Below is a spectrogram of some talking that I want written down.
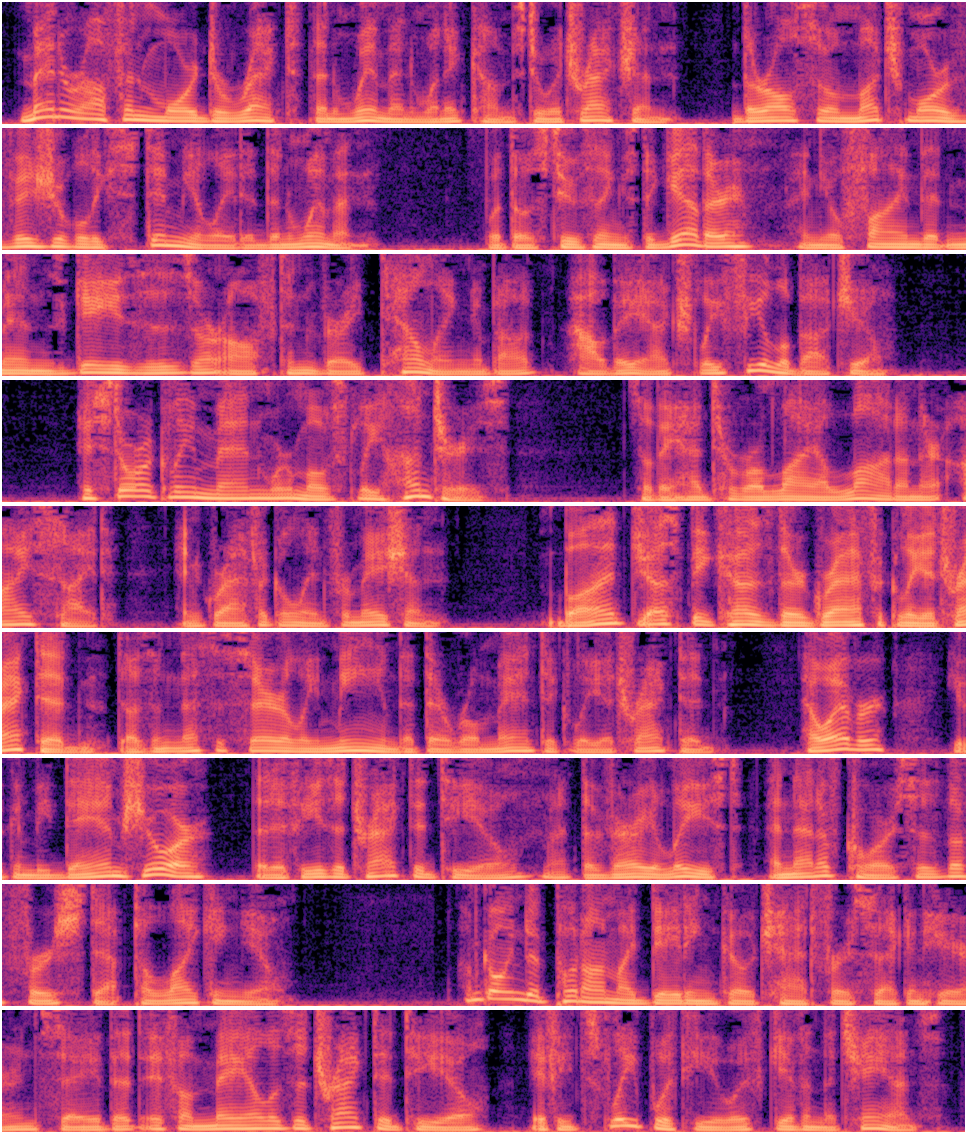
Men are often more direct than women when it comes to attraction. They're also much more visually stimulated than women. Put those two things together, and you'll find that men's gazes are often very telling about how they actually feel about you. Historically, men were mostly hunters, so they had to rely a lot on their eyesight and graphical information. But just because they're graphically attracted doesn't necessarily mean that they're romantically attracted. However, you can be damn sure that if he's attracted to you, at the very least, and that of course is the first step to liking you. I'm going to put on my dating coach hat for a second here and say that if a male is attracted to you, if he'd sleep with you if given the chance,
